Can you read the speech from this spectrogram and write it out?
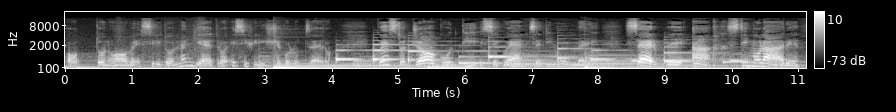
8 9 si ritorna indietro e si finisce con lo 0 questo gioco di sequenze di numeri serve a stimolare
